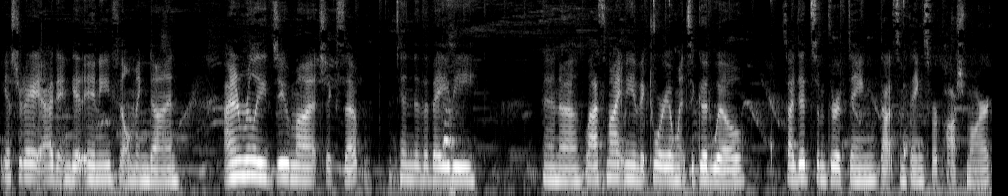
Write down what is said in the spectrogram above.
Yesterday I didn't get any filming done. I didn't really do much except tend to the baby. And uh, last night me and Victoria went to Goodwill So I did some thrifting, got some things for Poshmark.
